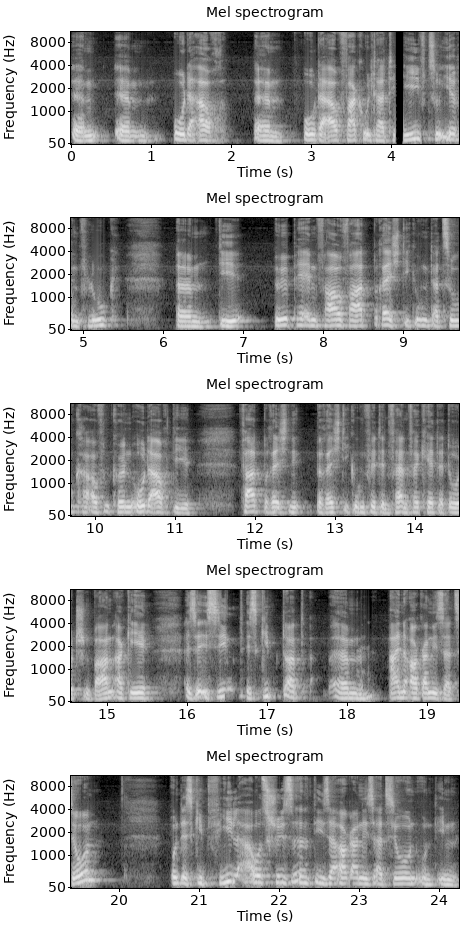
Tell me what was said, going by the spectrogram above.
ähm, ähm, oder auch ähm, oder auch fakultativ zu Ihrem Flug ähm, die ÖPNV-Fahrtberechtigung dazu kaufen können oder auch die Fahrtberechtigung für den Fernverkehr der Deutschen Bahn AG. Also es, sind, es gibt dort ähm, mhm. eine Organisation und es gibt viele Ausschüsse dieser Organisation und in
